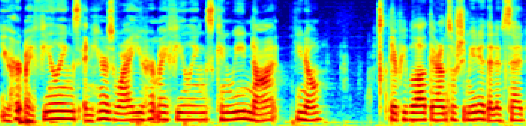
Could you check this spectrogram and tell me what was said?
you hurt my feelings, and here's why you hurt my feelings. Can we not, you know, there are people out there on social media that have said,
